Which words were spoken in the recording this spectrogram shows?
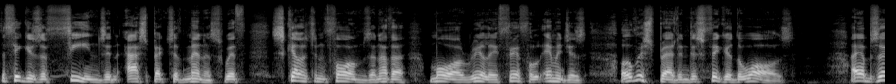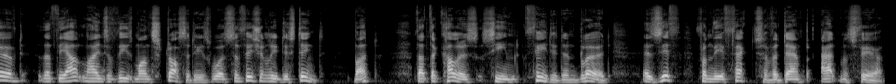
The figures of fiends in aspects of menace, with skeleton forms and other more really fearful images, overspread and disfigured the walls. I observed that the outlines of these monstrosities were sufficiently distinct, but that the colours seemed faded and blurred, as if from the effects of a damp atmosphere.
